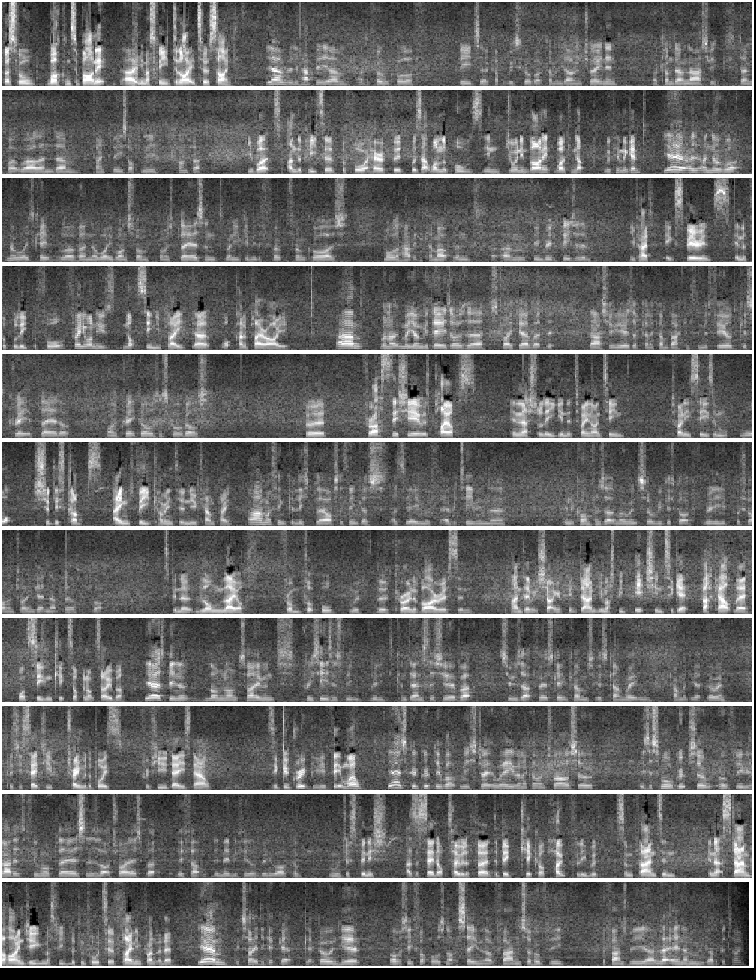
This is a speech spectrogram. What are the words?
First of all, welcome to Barnet. Uh, you must be delighted to have signed. Yeah, I'm really happy. Um, I had a phone call off Leeds a couple of weeks ago about coming down and training. I come down last week, done quite well, and um, thankfully he's offered me a contract. You've worked under Peter before at Hereford. Was that one of the pulls in joining Barnet, working up with him again? Yeah, I, I know what know what he's capable of. I know what he wants from, from his players, and when he gave me the pho- phone call, I was more than happy to come up, and uh, I'm been really pleased with him. You've had experience in the Football League before. For anyone who's not seen you play, uh, what kind of player are you? Um, when I, in my younger days, I was a striker, but the last few years I've kind of come back into the midfield. Just a creative player that want to create goals and score goals. For for us this year, it was playoffs in the National League in the 2019-20 season. What should this club's aim to be coming into the new campaign? Um, I think at least playoffs. I think that's, that's the aim of every team in the in the conference at the moment. So we've just got to really push on and try and get in that playoff spot. It's been a long layoff from football with the coronavirus and the pandemic shutting everything down. You must be itching to get back out there once the season kicks off in October. Yeah, it's been a long, long time, and pre-season's been really condensed this year. But as soon as that first game comes, I just can't wait and can't wait to get going. As you said, you've trained with the boys for a few days now. It's a good group. Have you're fitting well? Yeah, it's a good group. They welcomed me straight away when I come on trial. So it's a small group. So hopefully we've added a few more players, and there's a lot of trialists. But they felt they made me feel really welcome. And we'll just finish, as I said, October the 3rd, the big kick-off, hopefully with some fans in, in that stand behind you. You must be looking forward to playing in front of them. Yeah, I'm excited to get get, get going here. Obviously, football's not the same without fans. So hopefully, the fans will be uh, let in and we have a good time.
